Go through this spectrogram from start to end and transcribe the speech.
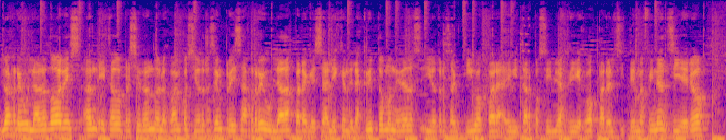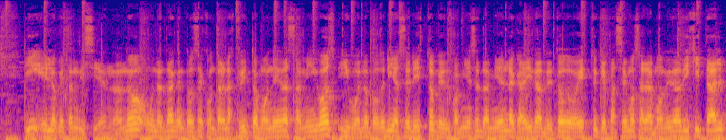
Los reguladores han estado presionando a los bancos y otras empresas reguladas para que se alejen de las criptomonedas y otros activos para evitar posibles riesgos para el sistema financiero. Y es lo que están diciendo, ¿no? Un ataque entonces contra las criptomonedas, amigos. Y bueno, podría ser esto que comience también la caída de todo esto y que pasemos a la moneda digital,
